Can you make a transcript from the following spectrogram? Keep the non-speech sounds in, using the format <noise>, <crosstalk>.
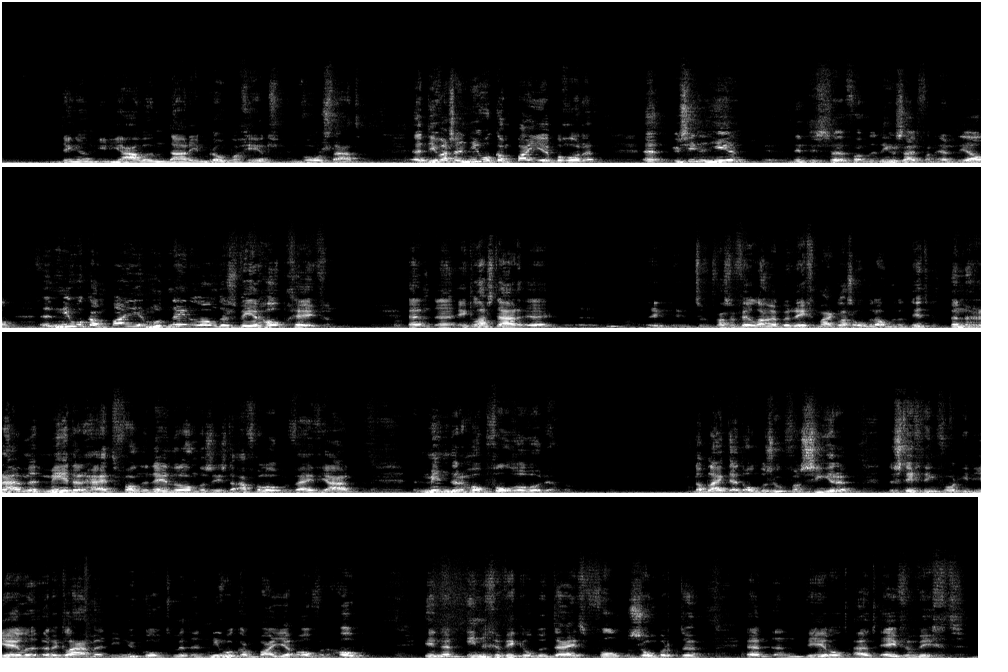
dingen, idealen daarin propageert en voorstaat. die was een nieuwe campagne begonnen. Uh, u ziet het hier, dit is uh, van de nieuwsite van RTL. Een nieuwe campagne moet Nederlanders weer hoop geven. En ik las daar, het was een veel langer bericht, maar ik las onder andere dit. Een ruime meerderheid van de Nederlanders is de afgelopen vijf jaar minder hoopvol geworden. Dat blijkt uit onderzoek van Sieren, de Stichting voor Ideële Reclame, die nu komt met een nieuwe campagne over hoop in een ingewikkelde tijd vol somberte en een wereld uit evenwicht.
